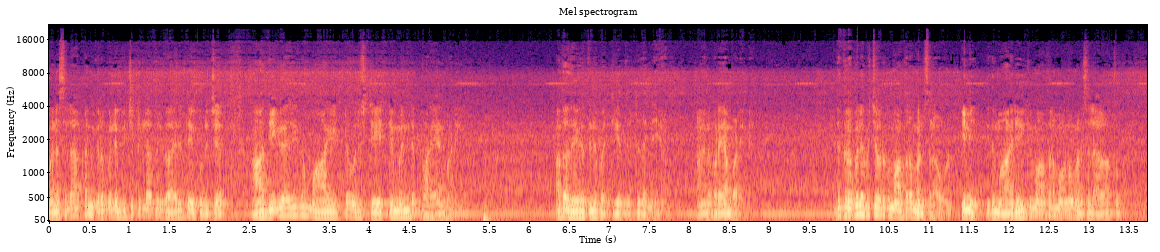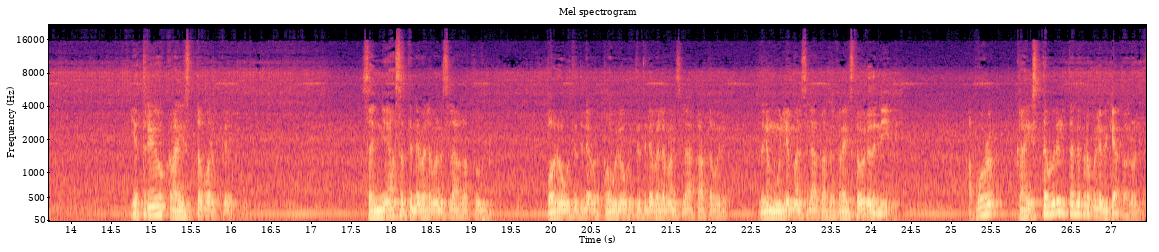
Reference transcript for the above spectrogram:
മനസ്സിലാക്കാൻ കൃപ ലഭിച്ചിട്ടില്ലാത്തൊരു കാര്യത്തെക്കുറിച്ച് ആധികാരികമായിട്ട് ഒരു സ്റ്റേറ്റ്മെന്റ് പറയാൻ പാടില്ല. അത് അദ്ദേഹത്തിന് പറ്റിയ തെറ്റ് തന്നെയാണ്. അങ്ങനെ പറയാൻ പാടില്ല. ഇത് കൃപ ലഭിച്ചവർക്ക് മാത്രം മനസ്സിലാവുള്ളൂ. ഇനി ഇത് മാരിയയ്ക്ക് മാത്രമാണോ മനസ്സിലാകാത്തത്? എത്രയോ ക്രൈസ്തവർക്ക് സന്യാസത്തിന്റെ വില മനസ്സിലാകാത്തതുണ്ട് പൗരോഹിത്യത്തിന്റെ പൗരോഹിത്യത്തിന്റെ വില മനസ്സിലാക്കാത്തവർ അതിന് മൂല്യം മനസ്സിലാക്കാത്ത ക്രൈസ്തവർ തന്നെയില്ലേ? അപ്പോൾ ക്രൈസ്തവരിൽ തന്നെ പ്രബലപിക്കാത്തവരുണ്ട്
